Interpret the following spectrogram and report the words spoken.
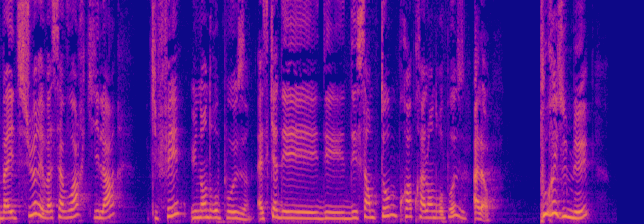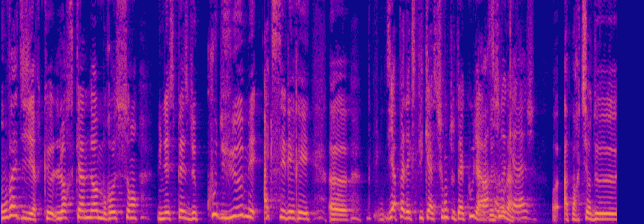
va être sûr et va savoir qu'il a qui fait une andropause? Est-ce qu'il y a des, des, des symptômes propres à l'andropause? Alors, pour résumer, on va dire que lorsqu'un homme ressent une espèce de coup de vieux, mais accéléré, il euh, n'y a pas d'explication, tout à coup, il a l'impression... de à partir de.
